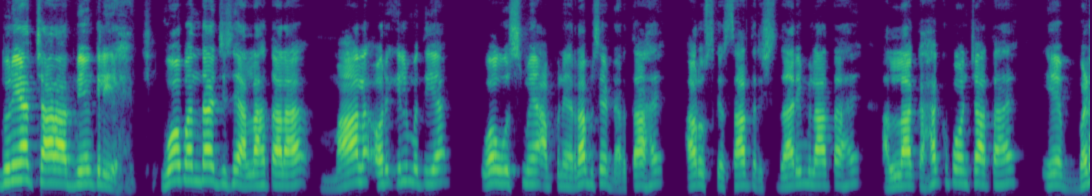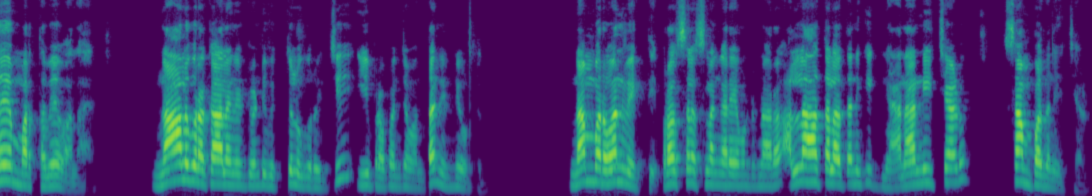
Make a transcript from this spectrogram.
दुनिया चार आदमियों के लिए है वो बंदा जिसे अल्लाह ताला माल और इल्म दिया वो उसमें अपने रब से डरता है और उसके साथ रिश्तेदारी मिलाता है अल्लाह का हक पहुंचाता है ये बड़े మర్తబే వాలా है నాలుగు రకాలైనటువంటి వ్యక్తుల గురించి ఈ ప్రపంచం అంతా నిండి ఉంటుంది నంబర్ వన్ వ్యక్తి ప్రొఫెసర్ అస్లం గారు ఏమంటున్నారు అల్లాహతల అతనికి జ్ఞానాన్ని ఇచ్చాడు సంపదని ఇచ్చాడు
